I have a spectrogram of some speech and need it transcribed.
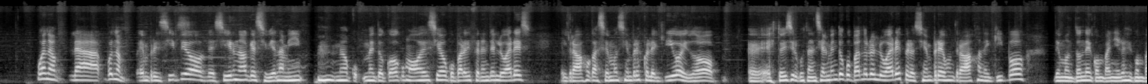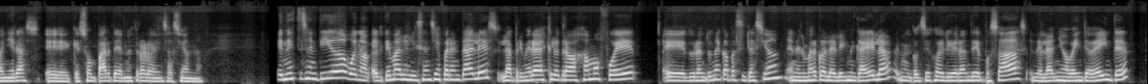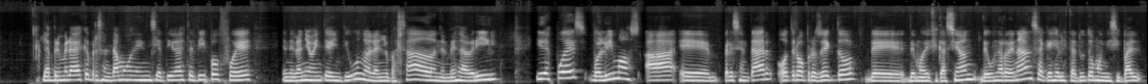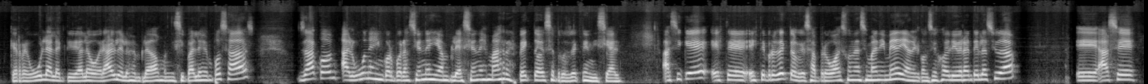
Bueno, la, bueno, en principio decir ¿no? que si bien a mí me tocó, como vos decías, ocupar diferentes lugares, el trabajo que hacemos siempre es colectivo y yo eh, estoy circunstancialmente ocupando los lugares, pero siempre es un trabajo en equipo de un montón de compañeros y compañeras eh, que son parte de nuestra organización. En este sentido, bueno, el tema de las licencias parentales, la primera vez que lo trabajamos fue eh, durante una capacitación en el marco de la ley Micaela, en el Consejo Deliberante de Posadas, en el año 2020. La primera vez que presentamos una iniciativa de este tipo fue en el año 2021, el año pasado, en el mes de abril. Y después volvimos a eh, presentar otro proyecto de, modificación de una ordenanza, que es el Estatuto Municipal que regula la actividad laboral de los empleados municipales en Posadas, ya con algunas incorporaciones y ampliaciones más respecto a ese proyecto inicial. Así que este, este proyecto que se aprobó hace una semana y media en el Consejo Deliberante de la Ciudad, eh, hace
